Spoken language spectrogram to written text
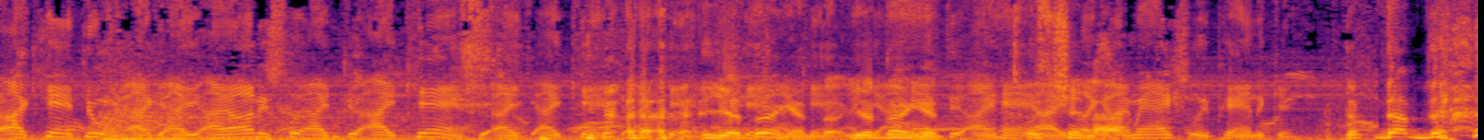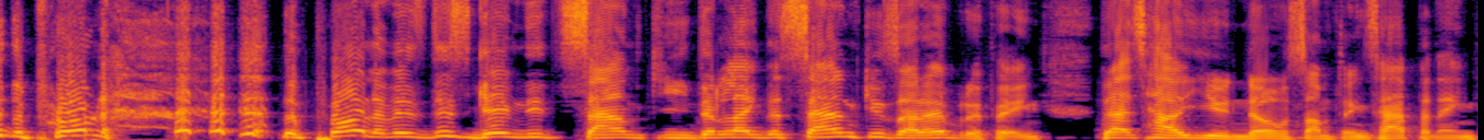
I can't do it. I, I, I honestly, I, I can't. I, I can't. I can't. You're can't, doing I it, can't. though. I- You're I doing have it. to- I, I, like, I'm actually panicking. The the the, the problem the problem is this game needs sound key. They're like the sound cues are everything. That's how you know something's happening.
